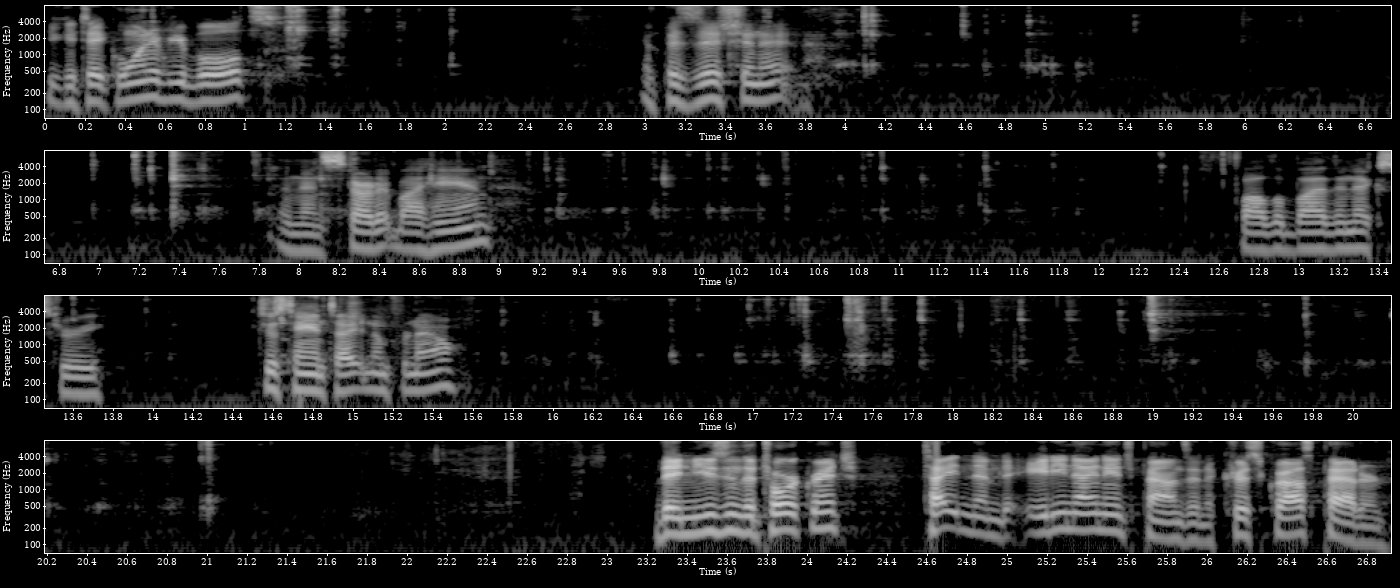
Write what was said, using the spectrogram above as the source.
You can take one of your bolts and position it and then start it by hand followed by the next three. Just hand tighten them for now. Then using the torque wrench, tighten them to 89 inch-pounds in a crisscross pattern.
